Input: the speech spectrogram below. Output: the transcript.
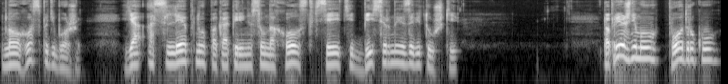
Но, Господи Боже, я ослепну, пока перенесу на холст все эти бисерные завитушки. По-прежнему под руку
